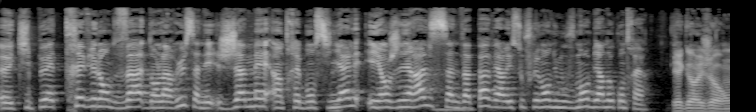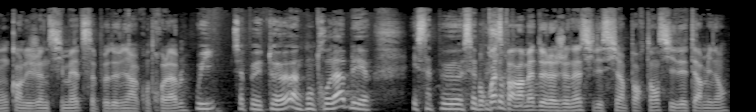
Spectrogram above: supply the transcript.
euh, qui peut être très violente va dans la rue, ça n'est jamais un très bon signal. Et en général, ça ne va pas vers l'essoufflement du mouvement, bien au contraire. Grégory Joron, quand les jeunes s'y mettent, ça peut devenir incontrôlable? Oui, ça peut être euh, incontrôlable et, et ça peut. Ça Pourquoi ce paramètre de la jeunesse, il est si important, si déterminant?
